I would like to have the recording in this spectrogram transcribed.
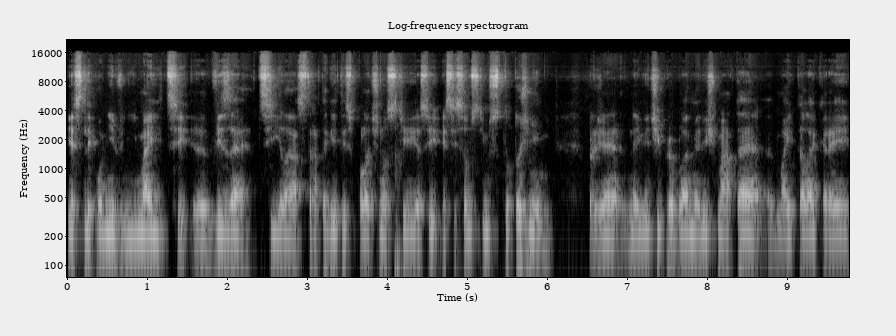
jestli oni vnímají vize, cíle a strategii ty společnosti, jestli, jestli jsou s tím stotožnění. Protože největší problém je, když máte majitele, který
